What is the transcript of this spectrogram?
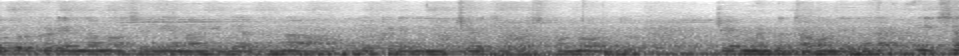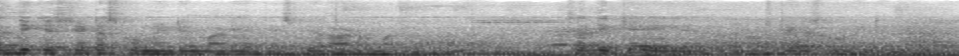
ಇಬ್ಬರ ಕಡೆಯಿಂದನೂ ಸರಿ ಏನಾಗಿದೆ ಅದನ್ನು ಇಬ್ಬರ ಕಡೆಯಿಂದ ಮುಚ್ಚಳಿಕೆ ಹೊರಿಸ್ಕೊಂಡು ಒಂದು ಸ್ಟೇಟ್ಮೆಂಟು ತೊಗೊಂಡಿದ್ದಾರೆ. ಈಗ ಸದ್ಯಕ್ಕೆ ಸ್ಟೇಟಸ್ಗೂ ಮೇಂಟೈನ್ ಮಾಡಿ ಅಂತ ಎಸ್ ಪಿ ಅವ್ರು ಆರ್ಡರ್ ಮಾಡಿರೋದ್ರಿಂದ ಸದ್ಯಕ್ಕೆ ಈಗ ಸ್ಟೇಟಸ್ಗೂ ಮೇಂಟೈನ್ ಮಾಡಿ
